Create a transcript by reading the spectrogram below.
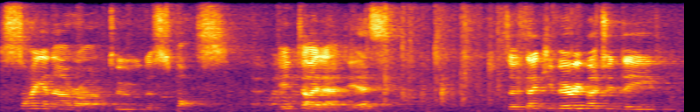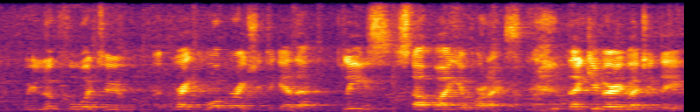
sayonara to the spots in Thailand, yes? So thank you very much indeed. We look forward to great cooperation together. Please stop buying your products. Thank you very much indeed.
